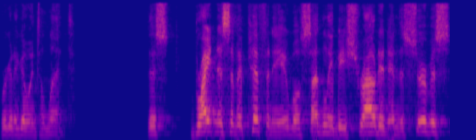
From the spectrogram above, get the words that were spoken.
we're going to go into Lent. This brightness of Epiphany will suddenly be shrouded in the service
